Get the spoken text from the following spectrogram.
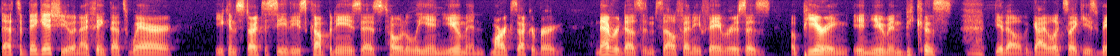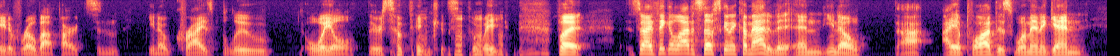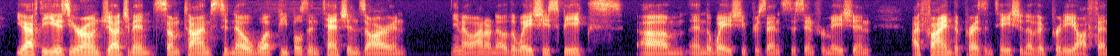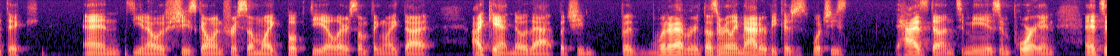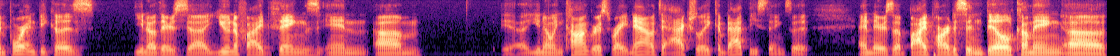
that's a big issue. And i think that's where you can start to see these companies as totally inhuman. Mark zuckerberg never does himself any favors as appearing inhuman because you know the guy looks like he's made of robot parts and you know cries blue oil or something because of the weight but so i think a lot of stuff's going to come out of it. And you know I, I applaud this woman. Again you have to use your own judgment sometimes to know what people's intentions are. And you know i don't know the way she speaks um, and the way she presents this information I find the presentation of it pretty authentic. And, you know, if she's going for some like book deal or something like that, I can't know that. But she, but whatever, it doesn't really matter because what she's has done to me is important. And it's important because, you know, there's uh, unified things in, um, you know, in Congress right now to actually combat these things. Uh, and there's a bipartisan bill coming uh,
